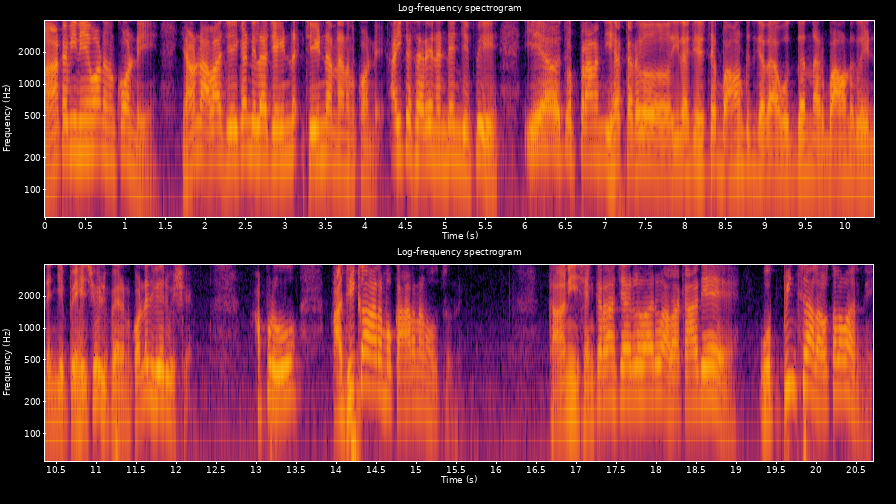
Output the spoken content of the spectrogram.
మాట వినేవాడు అనుకోండి ఏమన్నా అలా చేయకండి ఇలా చేయండి చేయండి అన్నాను అనుకోండి అయితే సరేనండి అని చెప్పి ఏ ప్రాణం చేస్తాడు ఇలా చేస్తే బాగుంటుంది కదా వద్దన్నారు బాగుండదు లేండి అని చెప్పేసి వెళ్ళిపోయారు అనుకోండి అది వేరు విషయం. అప్పుడు అధికారము కారణమవుతుంది. కానీ శంకరాచార్యుల వారు అలా కాదే ఒప్పించాలి అవతల వారిని.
